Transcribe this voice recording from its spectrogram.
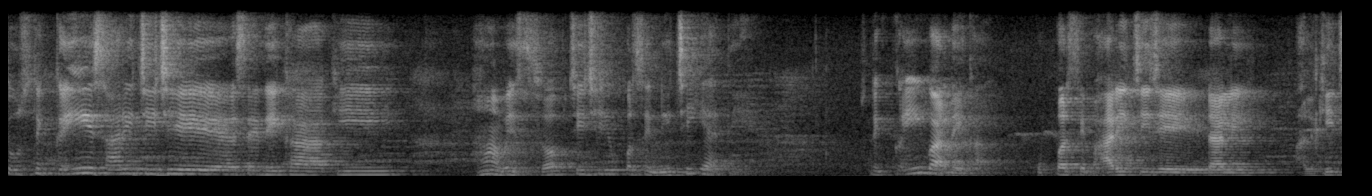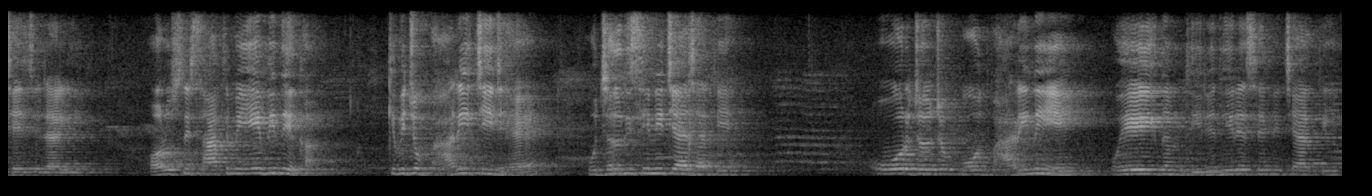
तो उसने कई सारी चीज़ें ऐसे देखा कि हाँ भाई, सब चीज़ें ऊपर से नीचे ही आती है। उसने कई बार देखा, ऊपर से भारी चीज़ें डाली, हल्की चीज़ें डाली, और उसने साथ में ये भी देखा कि भाई, जो भारी चीज़ है, वो जल्दी से नीचे आ जाती है। और जो जो बहुत भारी नहीं है, वो एकदम धीरे धीरे से नीचे आती है।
